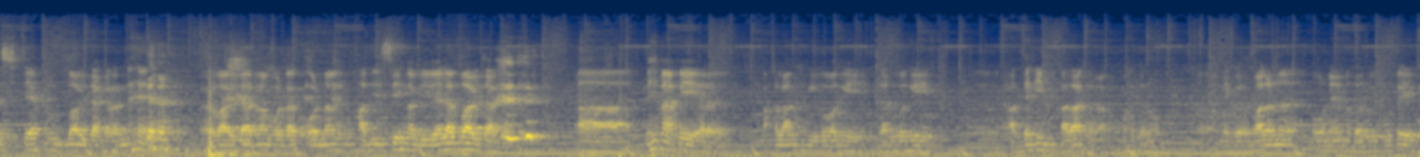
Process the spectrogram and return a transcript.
ස්ටප් භාවිතා කරන්න භාවිතාරන කොඩක් ඔන්න හදිසියෙන් අපි වෙලක් භාවිතා මෙහෙම අපේ අර අකලංක කිව වගේ දරුවගේ අත්දැකීම් කතා කර. මහිතනවා මේක බලන ඕනෑම දරුවෙකුට ඒක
